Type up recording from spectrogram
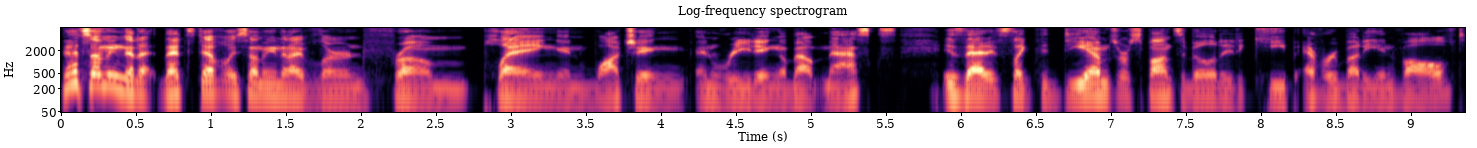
That's something that I, that's definitely something that I've learned from playing and watching and reading about masks is that it's like the DM's responsibility to keep everybody involved,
